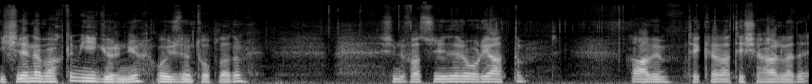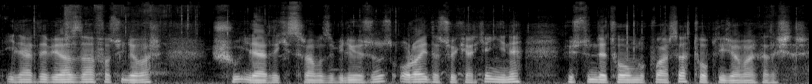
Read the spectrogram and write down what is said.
İçlerine baktım iyi görünüyor. O yüzden topladım. Şimdi fasulyeleri oraya attım. Abim tekrar ateşi harladı. İleride biraz daha fasulye var. Şu ilerideki sıramızı biliyorsunuz. Orayı da sökerken yine üstünde tohumluk varsa toplayacağım arkadaşlar.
